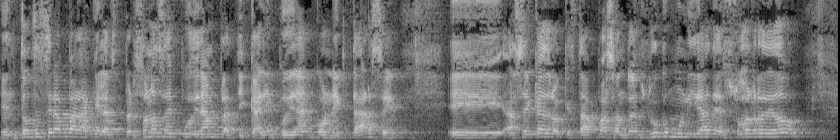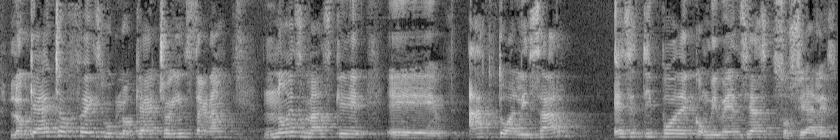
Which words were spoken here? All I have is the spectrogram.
Entonces era para que las personas ahí pudieran platicar y pudieran conectarse eh, acerca de lo que está pasando en su comunidad, de su alrededor. Lo que ha hecho Facebook, lo que ha hecho Instagram, no es más que eh, actualizar ese tipo de convivencias sociales.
